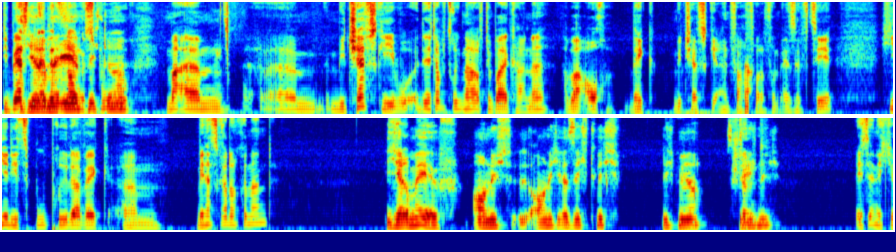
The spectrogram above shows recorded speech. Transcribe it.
Die besten der letzten Saison. Spu, Ma, ähm, ähm, Michewski, wo, der glaube zurück nach auf den Balkan, ne? Aber auch weg, Michewski einfach Ja. vom SFC. Hier die Spu-Brüder weg. Ähm, wen hast du gerade noch genannt? Jeremejeff, auch nicht, auch nicht ersichtlich. Nicht mehr. Sehe ich Stimmt. nicht. Ist er nicht.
